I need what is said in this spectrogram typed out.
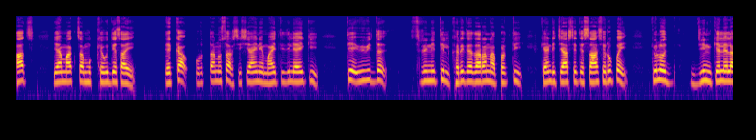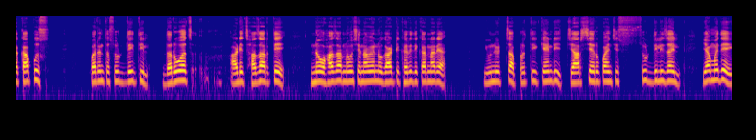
हाच यामागचा मुख्य उद्देश आहे. एका वृत्तानुसार सीसीआयने माहिती दिली आहे की ते विविध श्रेणीतील खरेदीदारांना प्रति कँडी चारशे ते सहाशे रुपये किलो जिन केलेला कापूस पर्यंत सूट देतील. दररोज अडीच हजार ते नऊ हजार नऊशे नव्याण्णव गाठी खरेदी करणाऱ्या युनिटचा प्रति कँडी चारशे रुपयांची सूट दिली जाईल. यामध्ये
